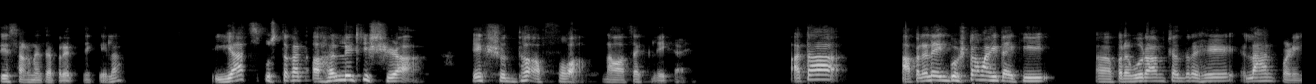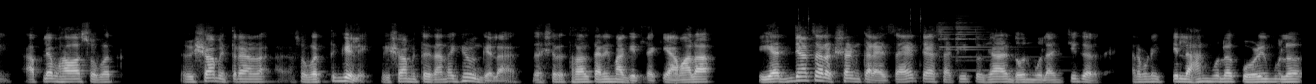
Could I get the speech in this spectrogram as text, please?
ते सांगण्याचा प्रयत्न केला. याच पुस्तकात अहल्येची शिळा एक शुद्ध अफवा नावाचा एक लेख आहे. आता आपल्याला एक गोष्ट माहीत आहे की प्रभू रामचंद्र हे लहानपणी आपल्या भावासोबत विश्वामित्रासोबत गेले. विश्वामित्र त्यांना घेऊन गेला. दशरथाला त्यांनी मागितलं की आम्हाला यज्ञाचं रक्षण करायचं आहे. त्यासाठी तुझ्या दोन मुलांची गरज आहे. कारण म्हणजे इतकी लहान मुलं कोळी मुलं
